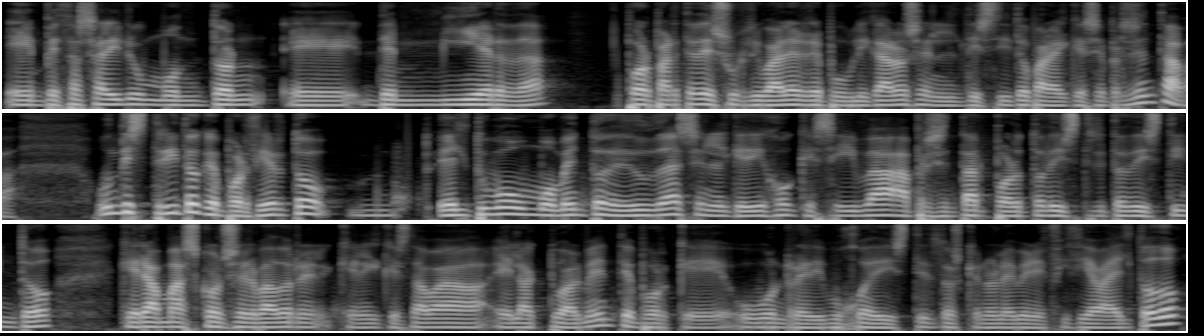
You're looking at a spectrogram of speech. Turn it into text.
empezó a salir un montón de mierda por parte de sus rivales republicanos en el distrito para el que se presentaba. Un distrito que, por cierto, él tuvo un momento de dudas en el que dijo que se iba a presentar por otro distrito distinto, que era más conservador que en el que estaba él actualmente, porque hubo un redibujo de distritos que no le beneficiaba del todo.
